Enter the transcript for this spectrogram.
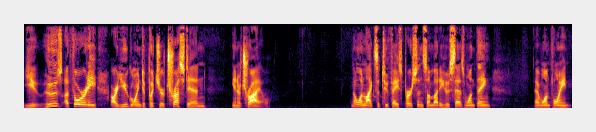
you? Whose authority are you going to put your trust in in a trial? No one likes a two faced person, somebody who says one thing at one point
